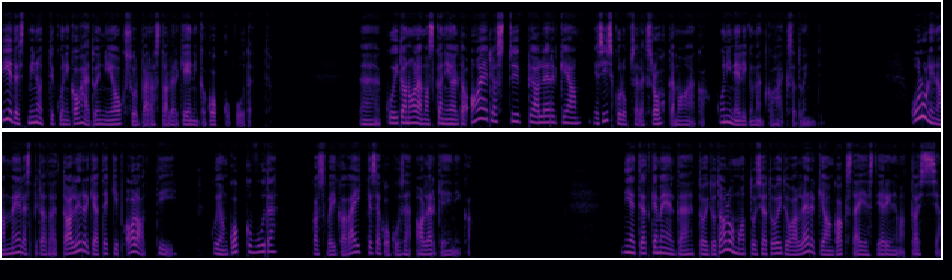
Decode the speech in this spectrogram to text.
viieteist minuti kuni kahe tunni jooksul pärast allergeeniga kokkupuudet. Kuid on olemas ka nii-öelda aeglast tüüpi allergia ja siis kulub selleks rohkem aega, kuni nelikümmend kaheksa tundi. oluline on meeles pidada, et allergia tekib alati, kui on kokkupuude kas või ka väikese koguse allergeeniga. nii et jätke meelde, toidu talumatus ja toiduallergia on kaks täiesti erinevat asja.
